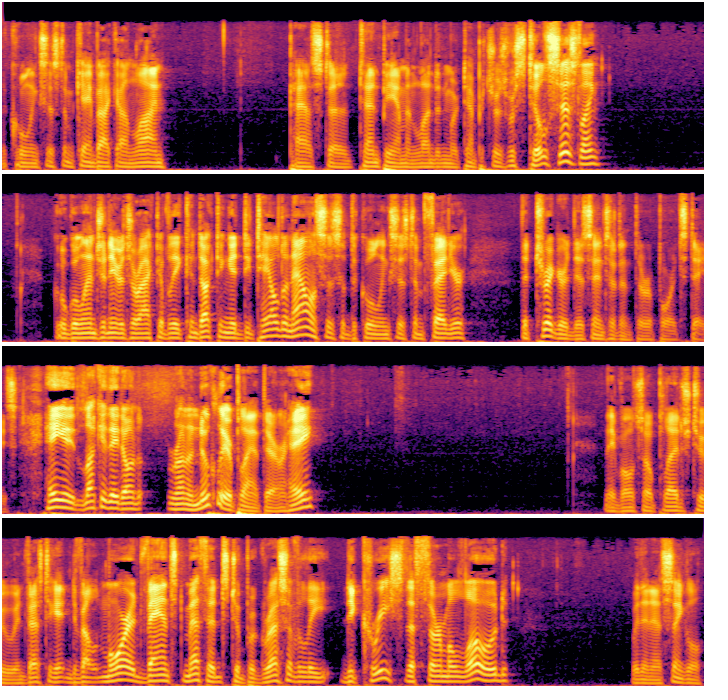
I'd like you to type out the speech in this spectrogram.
The cooling system came back online past uh, 10 p.m. in London, where temperatures were still sizzling. Google engineers are actively conducting a detailed analysis of the cooling system failure that triggered this incident, the report states. Hey, lucky they don't run a nuclear plant there, hey? They've also pledged to investigate and develop more advanced methods to progressively decrease the thermal load within a single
